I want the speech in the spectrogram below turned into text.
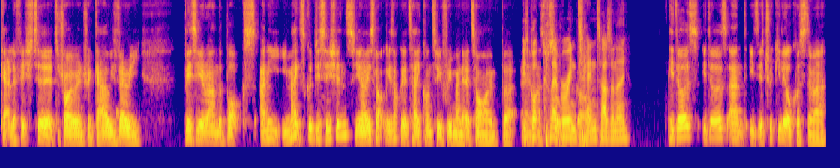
kettle of fish to to Troy and Trincao. He's very busy around the box and he, he makes good decisions. You know, he's not he's not going to take on two, three men at a time. But He's um, got as we clever with the goal- intent, hasn't he? he does, he does, and he's a tricky little customer.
